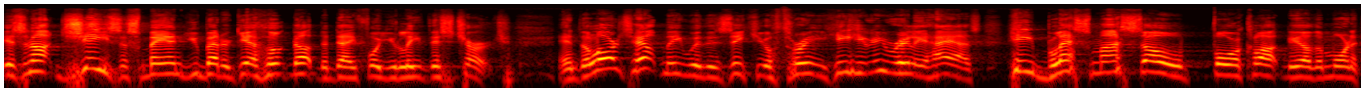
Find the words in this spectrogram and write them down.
is not Jesus, man, you better get hooked up today before you leave this church. And the Lord's helped me with Ezekiel 3. He, he really has. He blessed my soul four o'clock the other morning.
